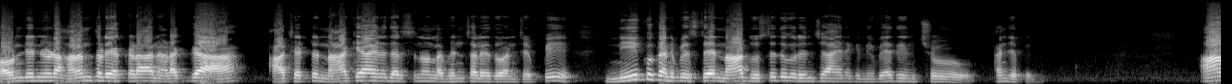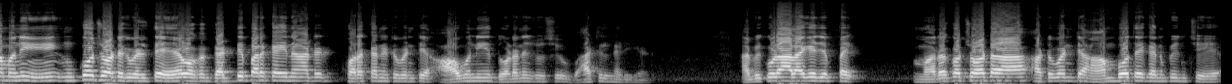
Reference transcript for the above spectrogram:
కౌండిన్యుడు అనంతుడు ఎక్కడా అని అడగ్గా ఆ చెట్టు నాకే ఆయన దర్శనం లభించలేదు అని చెప్పి నీకు కనిపిస్తే నా దుస్థితి గురించి ఆయనకి నివేదించు అని చెప్పింది. ఆమెని ఇంకో చోటకి వెళ్తే ఒక గడ్డి పరకైన కొరకనటువంటి ఆవుని దూడని చూసి వాటిల్ని అడిగాడు. అవి కూడా అలాగే చెప్పాయి. మరొక చోట అటువంటి ఆంబోతే కనిపించి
